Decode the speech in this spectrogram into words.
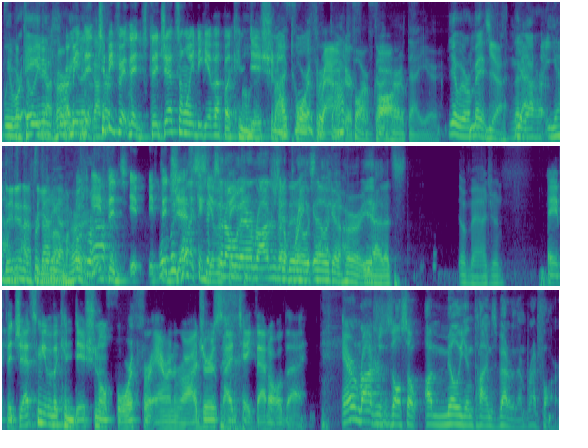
We were eight and hurt. I mean, the, got to be fair, the, the Jets only had to give up a oh, conditional I totally fourth forgot rounder Favre for got Favre. hurt that year. Yeah, we were amazing. Yeah. And then he got hurt. yeah. They didn't I have to forgot give he up got much. Look what hurt. If the if, if the We'll be Jets can give and up zero with a, Aaron Rodgers and And a then break. he'll, he'll get leg. hurt. Yeah, that's imagine. hey, if the Jets can give up a conditional fourth for Aaron Rodgers, I'd take that all day. Aaron Rodgers is also a million times better than Brett Favre.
